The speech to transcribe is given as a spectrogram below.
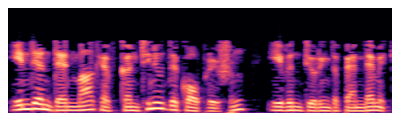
India and Denmark have continued their cooperation even during the pandemic.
